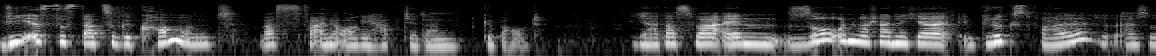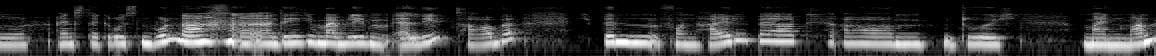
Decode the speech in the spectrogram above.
Wie ist es dazu gekommen und was für eine Orgel habt ihr dann gebaut? Ja, das war ein so unwahrscheinlicher Glücksfall, also eins der größten Wunder, die ich in meinem Leben erlebt habe bin von Heidelberg ähm, durch meinen Mann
